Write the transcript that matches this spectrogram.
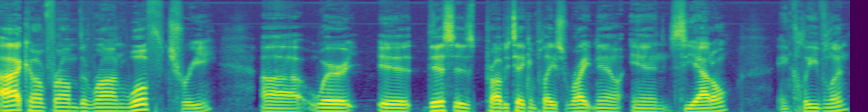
I come from the Ron Wolf tree, uh, where it, this is probably taking place right now in Seattle, in Cleveland.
